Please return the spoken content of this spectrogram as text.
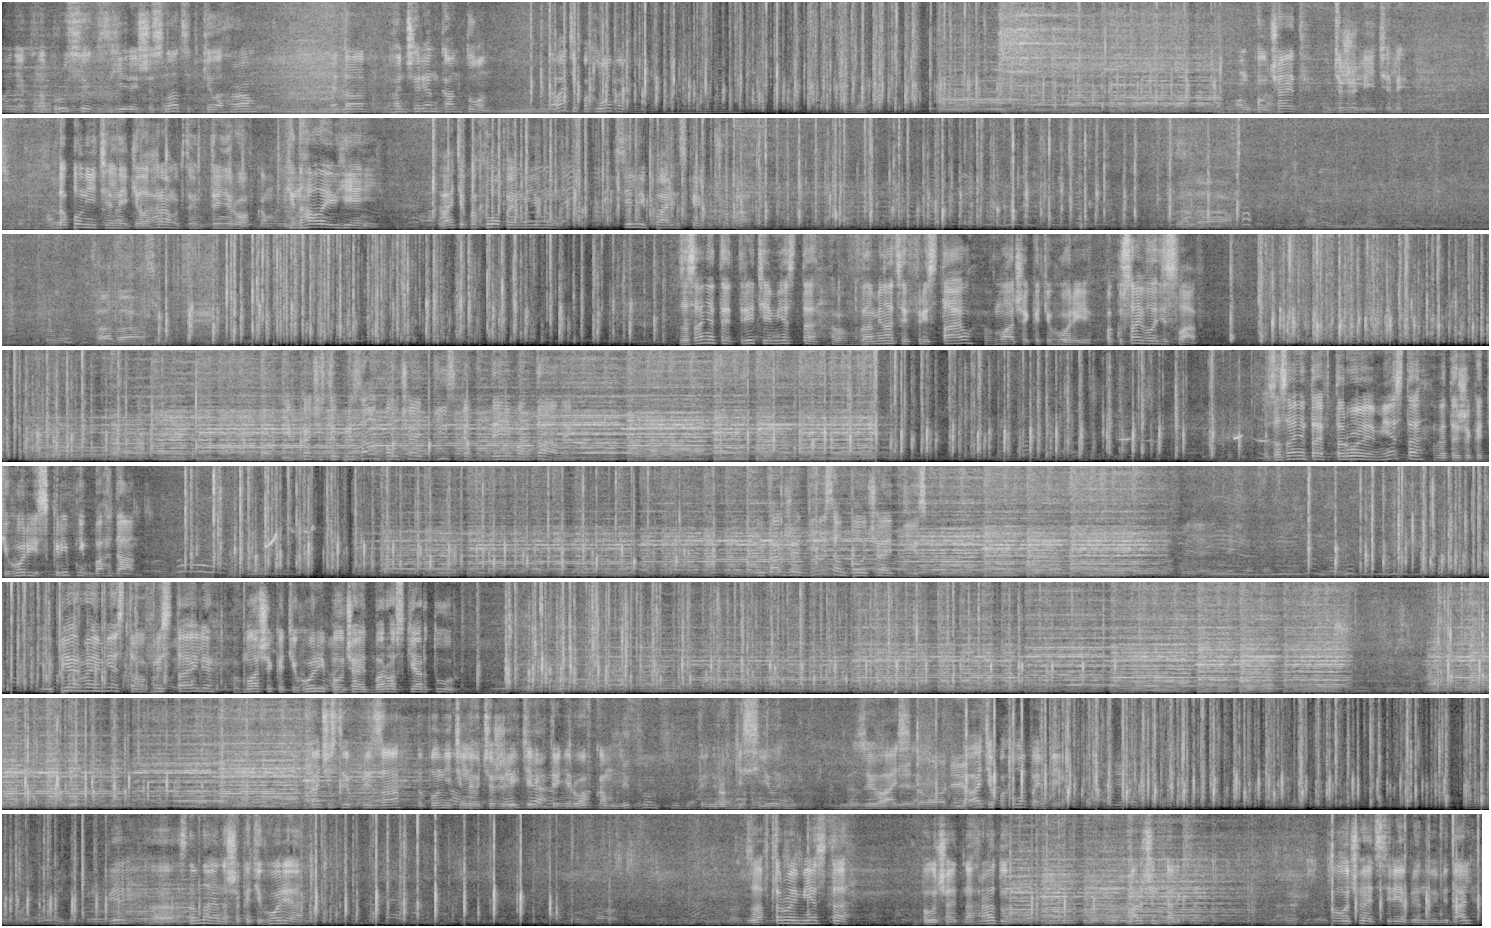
Внимание, на брусьях с гирей 16 килограмм. Это Гончаренко Антон. Давайте похлопаем. Он получает утяжелители. Дополнительные килограммы к твоим тренировкам. Генгала Евгений. Давайте похлопаем ему. Сильный парень с Кременчуга. Да-да. За занятое третье место в номинации фристайл в младшей категории Покусай Владислав. И в качестве приза он получает диск от Дэнни Монтаны. За занятое второе место в этой же категории скрипник Богдан. И также от он получает диск. И первое место во фристайле в младшей категории получает Боровский Артур. В качестве приза дополнительные утяжелители к тренировкам тренировки силы. Развивайся. Давайте похлопаем здесь. Основная наша категория. За второе место получает награду Марченко Александр. Получает серебряную медаль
